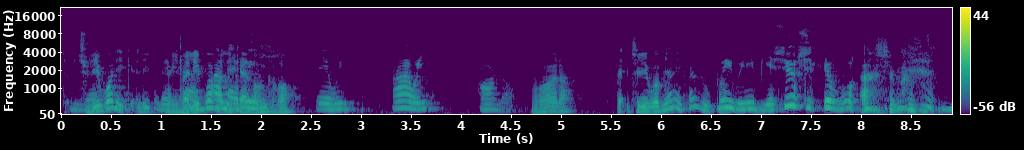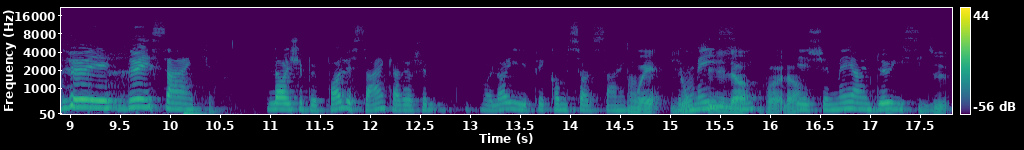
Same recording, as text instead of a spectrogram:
Tu, tu les vois, les, les, Les t'arrives à les cases. voir, Ah, les cases oui. en gras. Eh oui. Ah oui. Ah là. Voilà. Tu les vois bien, les cases, ou pas? Oui, oui, bien sûr, je les vois. Ah, je sais pas. 2 et, deux et 5. Là, je ne peux pas le 5. Alors, je, voilà, il fait comme ça le 5. Ouais, Je donc mets il est là, ici voilà. Et je mets un 2 ici. 2.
